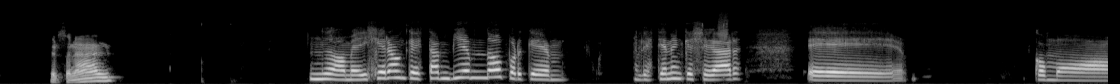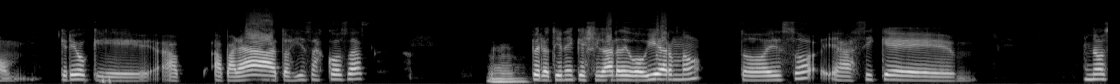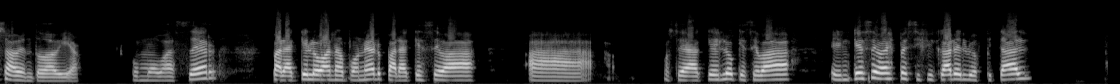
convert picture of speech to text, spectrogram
personal? No, me dijeron que están viendo porque les tienen que llegar eh, como creo que aparatos y esas cosas, pero tiene que llegar de gobierno todo eso, así que no saben todavía cómo va a ser, para qué lo van a poner, para qué se va a, o sea, qué es lo que se va, en qué se va a especificar el hospital,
